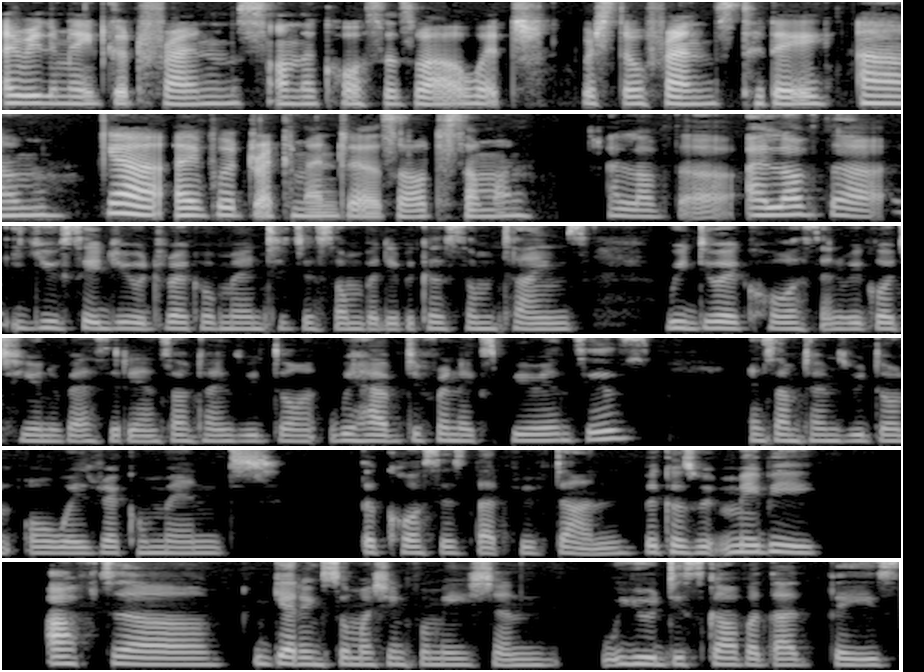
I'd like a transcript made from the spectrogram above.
I really made good friends on the course as well, which we're still friends today. Um, yeah, I would recommend it as well to someone. I love that. I love that you said you would recommend it to somebody because sometimes we do a course and we go to university and sometimes we don't we have different experiences and sometimes we don't always recommend the courses that we've done because we, maybe after getting so much information you discover that there's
